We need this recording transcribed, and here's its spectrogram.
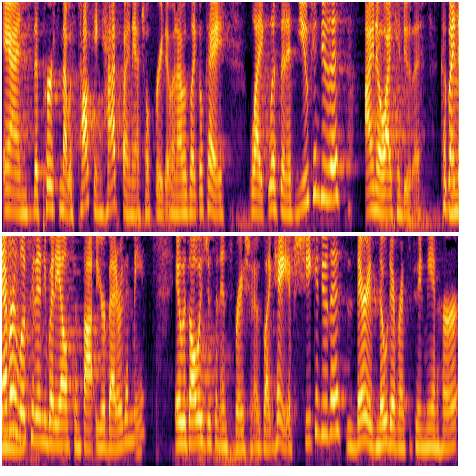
and the person that was talking had financial freedom. And i was like okay like listen if you can do this i know i can do this. Because i mm. never looked at anybody else and thought you're better than me. It was always just an inspiration. It was like hey if she can do this there is no difference between me and her.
